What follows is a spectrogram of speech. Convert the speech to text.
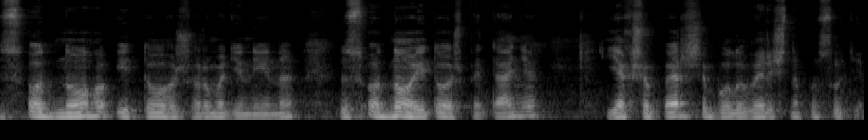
з одного і того ж громадянина, з одного і того ж питання, якщо перше було вирішено по суті.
